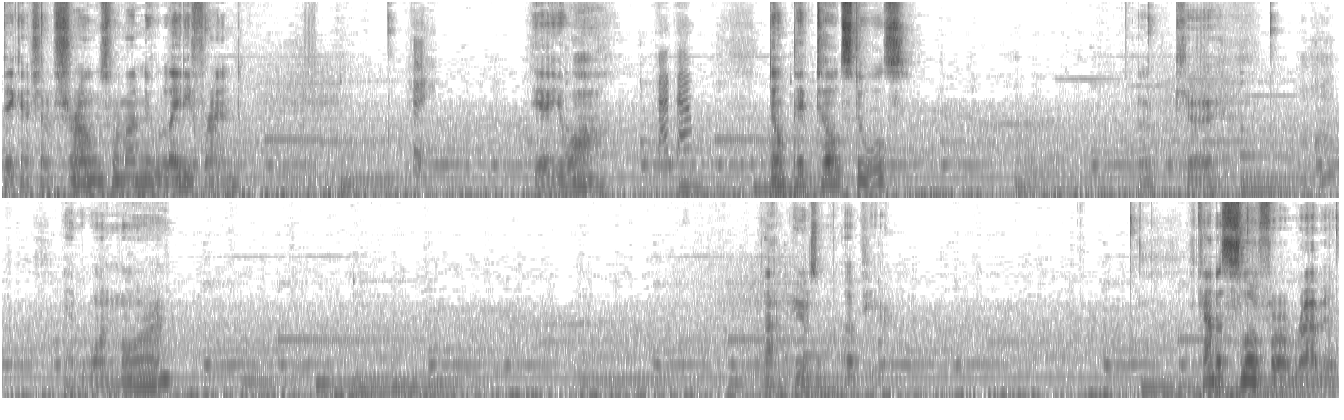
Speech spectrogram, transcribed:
picking some shrooms for my new lady friend. Hey. Here you are. Don't pick toadstools. Okay. And one more. Ah, here's one. Up here. Kind of slow for a rabbit.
